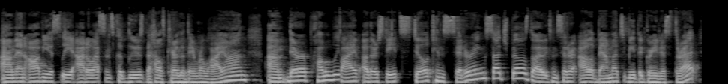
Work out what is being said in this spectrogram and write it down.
Um, and obviously adolescents could lose the health care that they rely on. Um, there are probably five other states still considering such bills, though I would consider Alabama to be the greatest threat.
